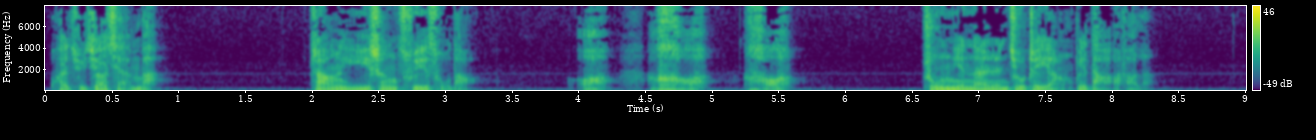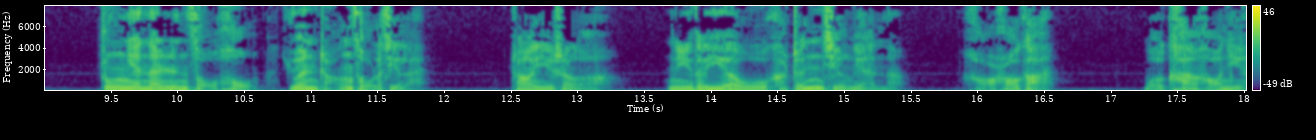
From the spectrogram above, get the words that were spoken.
快去交钱吧。张医生催促道。哦，好，好。中年男人就这样被打发了。中年男人走后，院长走了进来。张医生啊，你的业务可真精炼呢，好好干，我看好你。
